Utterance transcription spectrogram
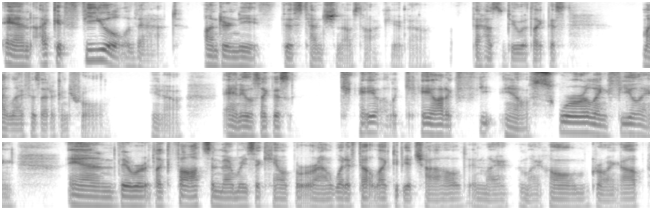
And I could feel that underneath this tension I was talking about that has to do with like this, my life is out of control, you know? And it was like this chaotic, chaotic, you know, swirling feeling. And there were like thoughts and memories that came up around what it felt like to be a child in my in my home growing up,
